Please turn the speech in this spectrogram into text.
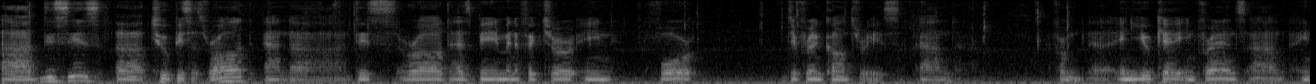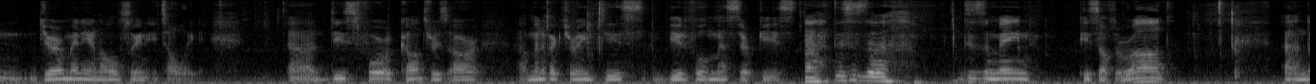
Uh, this is a two pieces rod and uh, this rod has been manufactured in four different countries and from uh, in UK in France and in Germany and also in Italy. Uh, these four countries are uh, manufacturing this beautiful masterpiece. Uh, this is the this is the main piece of the rod. And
